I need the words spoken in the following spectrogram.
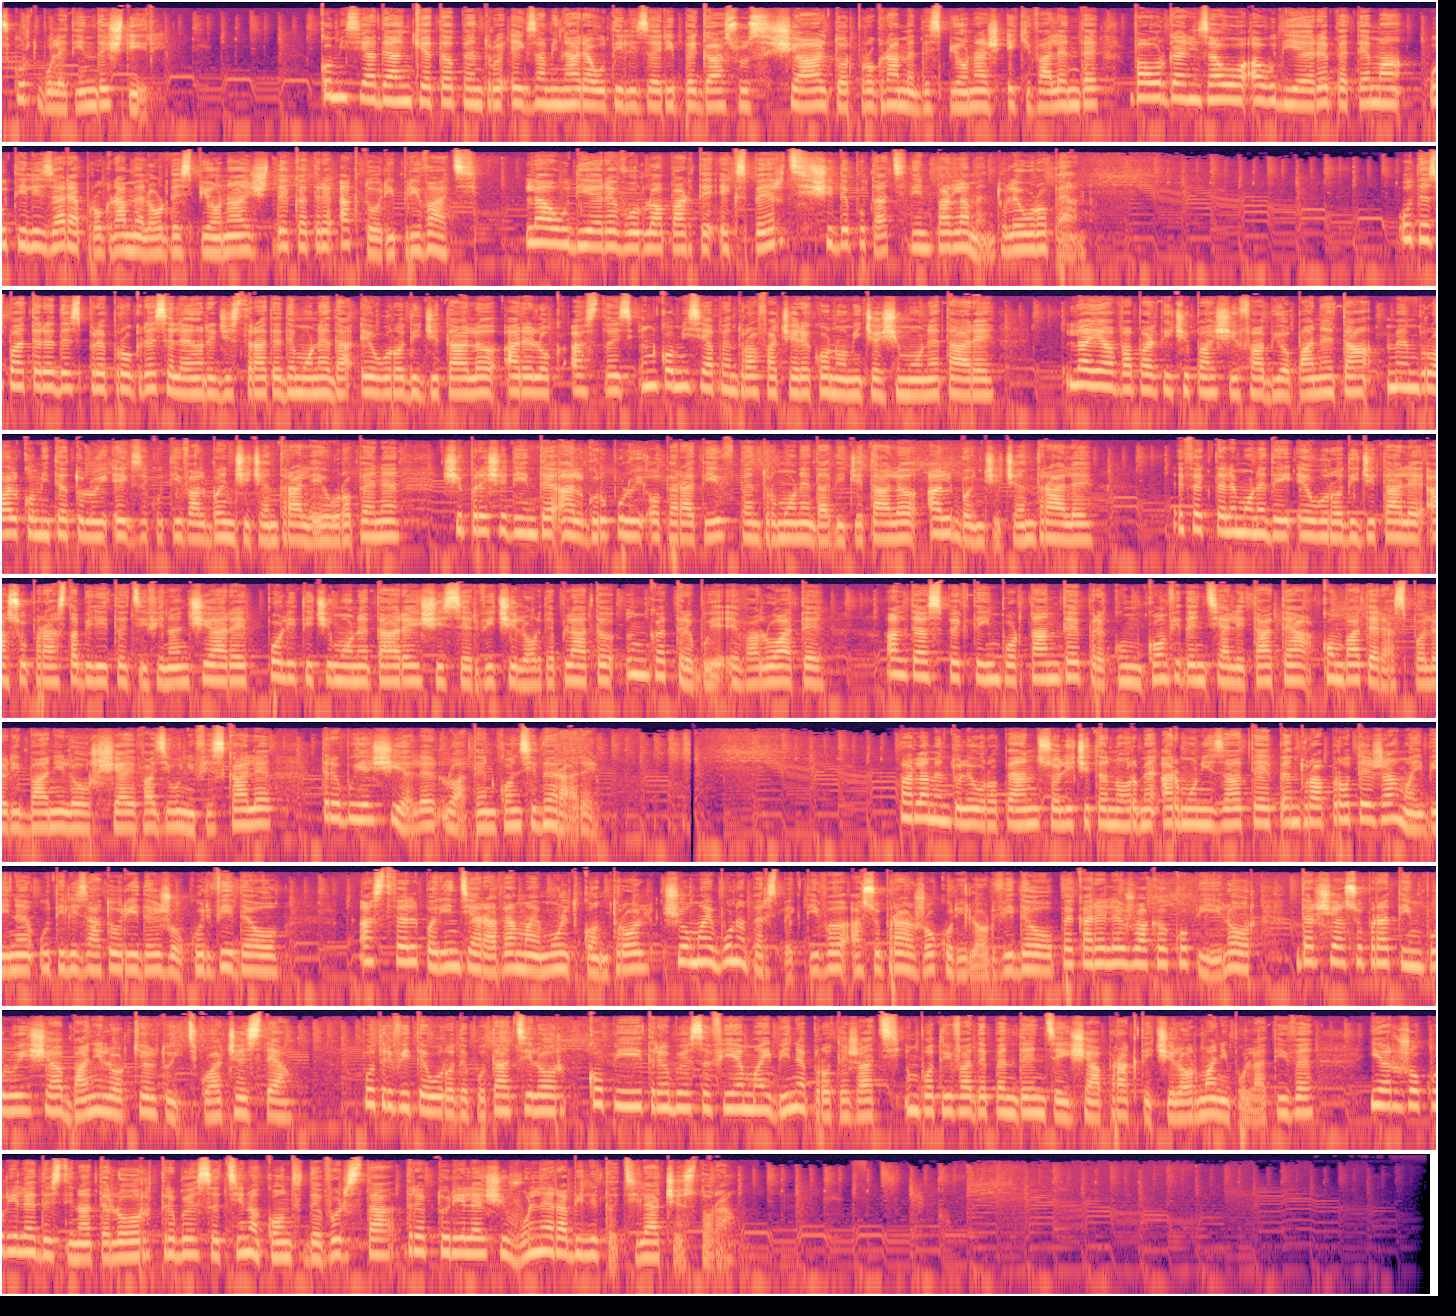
scurt buletin de știri. Comisia de anchetă pentru examinarea utilizării Pegasus și a altor programe de spionaj echivalente va organiza o audiere pe tema utilizarea programelor de spionaj de către actorii privați. La audiere vor lua parte experți și deputați din Parlamentul European. O dezbatere despre progresele înregistrate de moneda euro digitală are loc astăzi în Comisia pentru Afaceri Economice și Monetare. La ea va participa și Fabio Panetta, membru al Comitetului Executiv al Băncii Centrale Europene și președinte al grupului operativ pentru moneda digitală al Băncii Centrale. Efectele monedei euro digitale asupra stabilității financiare, politicii monetare și serviciilor de plată încă trebuie evaluate. Alte aspecte importante, precum confidențialitatea, combaterea spălării banilor și a evaziunii fiscale, trebuie și ele luate în considerare. Parlamentul European solicită norme armonizate pentru a proteja mai bine utilizatorii de jocuri video. Astfel, părinții ar avea mai mult control și o mai bună perspectivă asupra jocurilor video pe care le joacă copiilor, dar și asupra timpului și a banilor cheltuiți cu acestea. Potrivit eurodeputaților, copiii trebuie să fie mai bine protejați împotriva dependenței și a practicilor manipulative, iar jocurile destinate lor trebuie să țină cont de vârsta, drepturile și vulnerabilitățile acestora.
